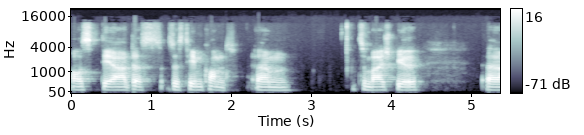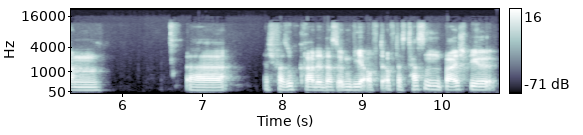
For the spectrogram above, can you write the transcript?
aus der das System kommt. Ähm, zum Beispiel, ähm, äh, ich versuche gerade das irgendwie auf, auf das Tassenbeispiel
